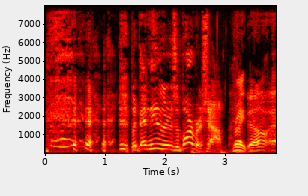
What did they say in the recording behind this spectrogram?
but then neither is a barber shop. Right. You know, I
